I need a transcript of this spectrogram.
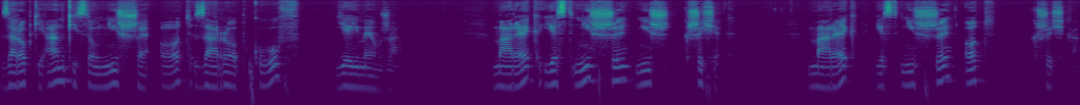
Zarobki Anki są niższe od zarobków jej męża. Marek jest niższy niż Krzysiek. Marek jest niższy od Krzyśka.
